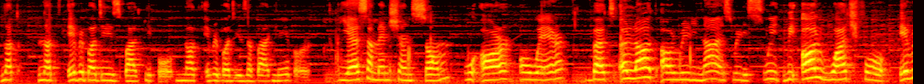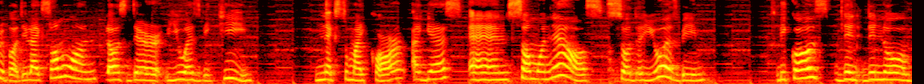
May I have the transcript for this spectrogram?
Not not everybody is bad people. Not everybody is a bad neighbor yes i mentioned some who are aware but a lot are really nice really sweet. We all watch for everybody. Like someone lost their usb key next to my car i guess and someone else saw the usb because they, they know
